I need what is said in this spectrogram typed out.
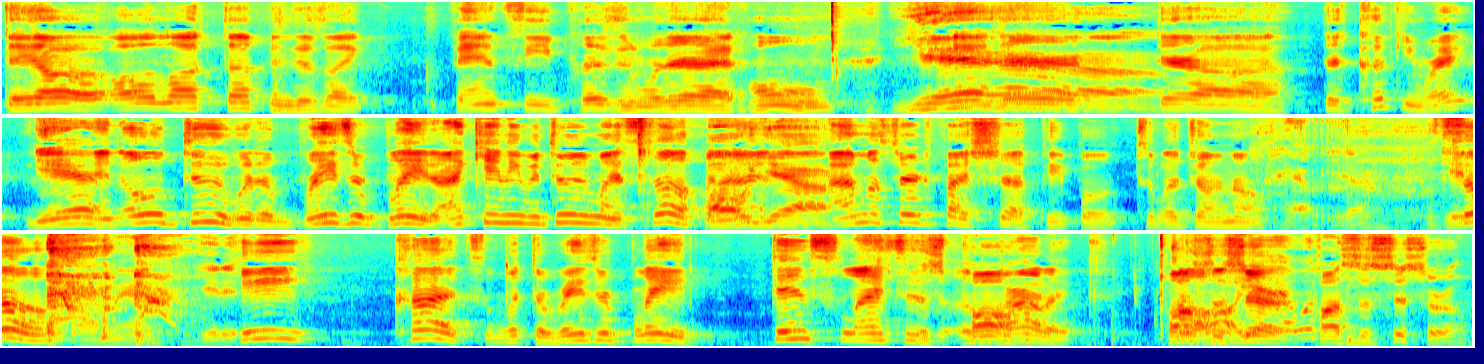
they are all locked up and this like fancy prison where they're at home. And they're they're uh they're cooking right. Yeah. An old dude with a razor blade. I can't even do it myself. Oh, I- yeah. I'm a certified chef, people. To let y'all know. hell yeah. Get So- it. Oh man, get it. He cuts with the razor blade thin slices It's of Paul. garlic. Paul Oh, Cicero. yeah, Paul Cicero.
